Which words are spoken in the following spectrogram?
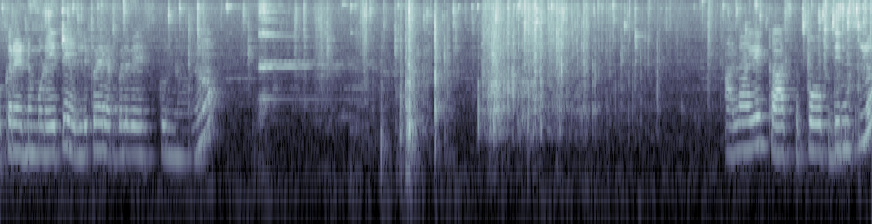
ఒక రెండు మూడు అయితే ఎల్లిపాయ రెబ్బలు వేసుకున్నాను. అలాగే కాస్త పోపు దినుసులు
